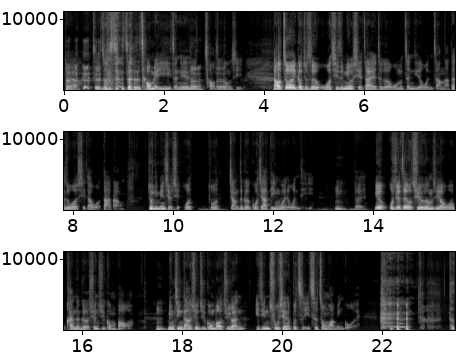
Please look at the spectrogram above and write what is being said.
对啊，这这是这是超没意义，整天就吵这个东西、呃呃。然后最后一个就是我其实没有写在这个我们整理的文章啦，但是我写在我大纲，就里面写写、嗯、我我讲这个国家定位的问题。嗯，对，因为我觉得这有趣的东西哦，我看那个选举公报啊，嗯，民进党的选举公报居然已经出现了不止一次中华民国、欸，哎。他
